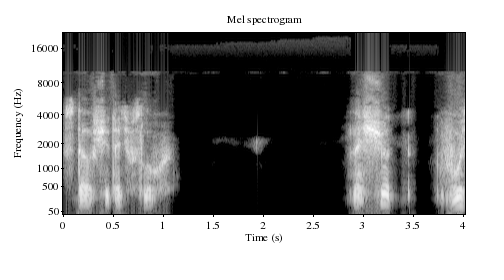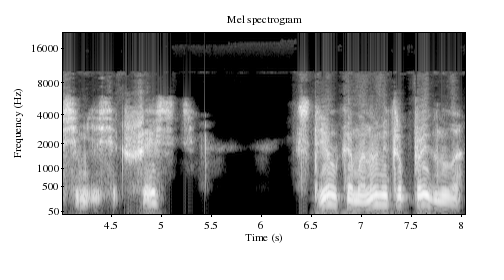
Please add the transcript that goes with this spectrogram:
стал считать вслух. На счет 86 Стрелка манометра прыгнула.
